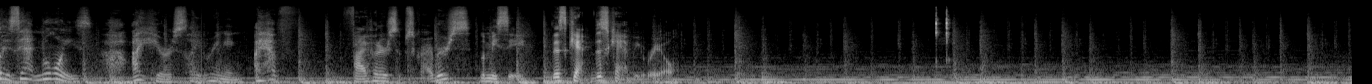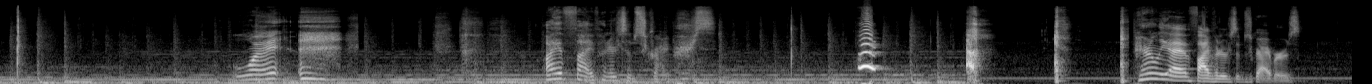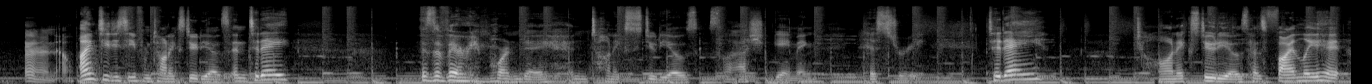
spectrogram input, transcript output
What is that noise? I hear a slight ringing. I have 500 subscribers? Let me see. This can't, this can't be real. What? I have 500 subscribers? What? Apparently I have 500 subscribers. I don't know. I'm TDC from Tonic Studios, and today is a very important day in Tonic Studios slash gaming history. Today, Tonic Studios has finally hit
